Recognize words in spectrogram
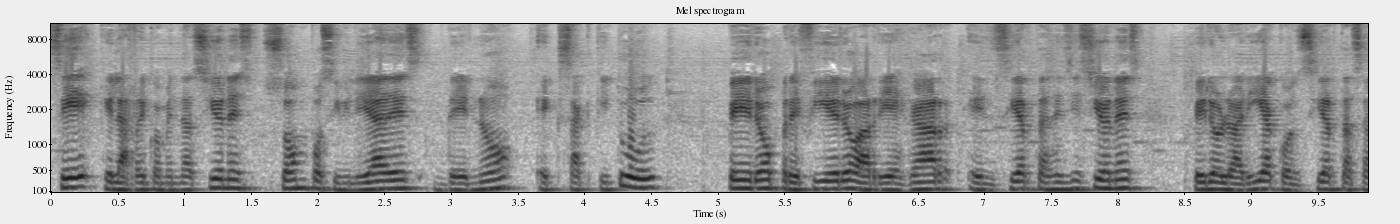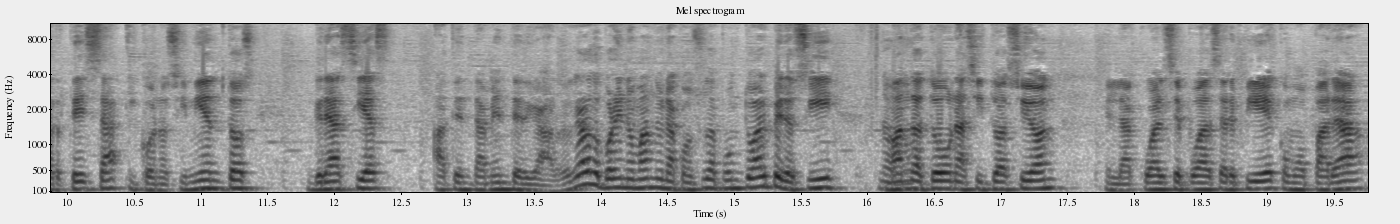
Sé que las recomendaciones son posibilidades de no exactitud, pero prefiero arriesgar en ciertas decisiones, pero lo haría con cierta certeza y conocimientos. Gracias atentamente, Edgardo. Edgardo por ahí no manda una consulta puntual, pero sí No. manda toda una situación en la cual se puede hacer pie como para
